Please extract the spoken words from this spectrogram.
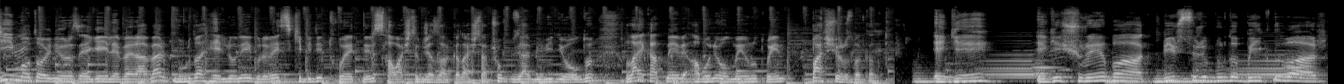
Gmod oynuyoruz Ege ile beraber. Burada Hello Neighbor ve Skibidi tuvaletleri savaştıracağız arkadaşlar. Çok güzel bir video oldu. Like atmayı ve abone olmayı unutmayın. Başlıyoruz bakalım. Ege, Ege şuraya bak. Bir sürü burada bıyıklı var.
